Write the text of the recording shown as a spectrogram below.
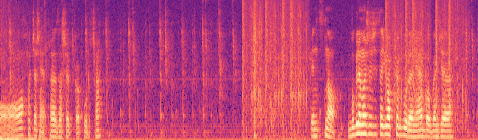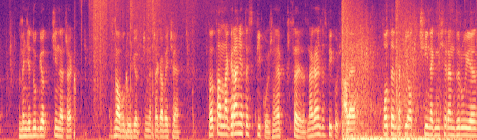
o, chociaż nie, trochę za szybko, kurczę. Więc no, w ogóle możecie stać łapkę w górę, nie? Bo będzie, będzie długi odcineczek. Znowu długi odcineczek, a wiecie, to tam nagranie to jest pikuś, nie? Serio, nagranie to jest pikuś, ale potem taki odcinek mi się renderuje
